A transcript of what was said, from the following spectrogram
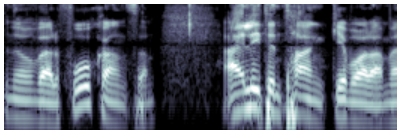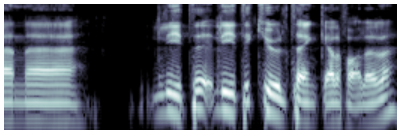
när de väl får chansen. Eh, en liten tanke bara, men eh, lite, lite kul tänk i alla fall, eller?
